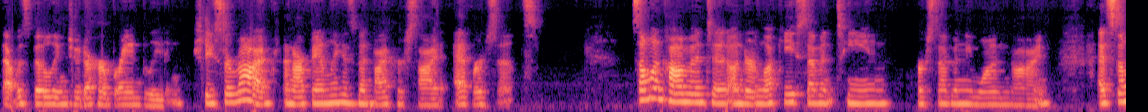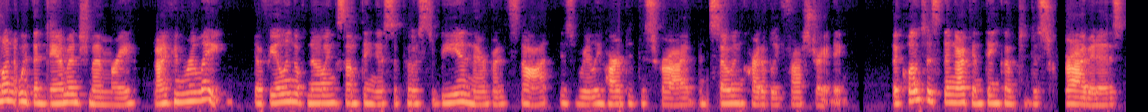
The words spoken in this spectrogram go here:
that was building due to her brain bleeding. She survived, and our family has been by her side ever since. Someone commented under Lucky 17 or 71 9. As someone with a damaged memory, I can relate. The feeling of knowing something is supposed to be in there, but it's not, is really hard to describe and so incredibly frustrating. The closest thing I can think of to describe it is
